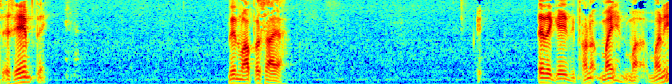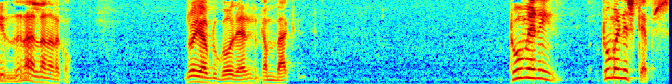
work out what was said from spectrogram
The same thing. Then vapas aaya. Then again, money, money irundhana ella nadakum. So you have to go there and come back. Too many, too many steps.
